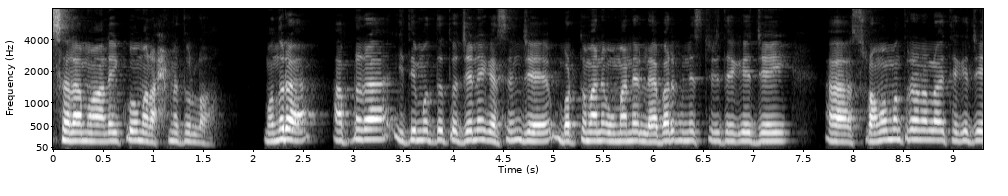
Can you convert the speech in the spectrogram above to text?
আসসালামু আলাইকুম রহমতুল্লাহ। বন্ধুরা, আপনারা ইতিমধ্যে তো জেনে গেছেন যে বর্তমানে ওমানের লেবার মিনিস্ট্রি থেকে যেই শ্রম মন্ত্রণালয় থেকে যে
